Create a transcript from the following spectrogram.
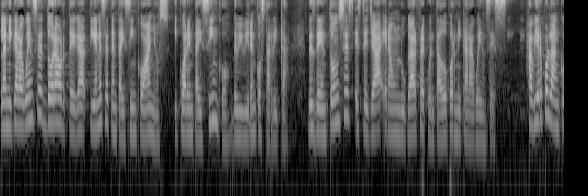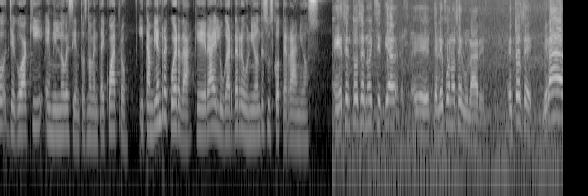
La nicaragüense Dora Ortega tiene 75 años y 45 de vivir en Costa Rica. Desde entonces, este ya era un lugar frecuentado por nicaragüenses. Javier Polanco llegó aquí en 1994 y también recuerda que era el lugar de reunión de sus coterráneos. En ese entonces no existía eh, teléfonos celulares. Entonces, mira,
